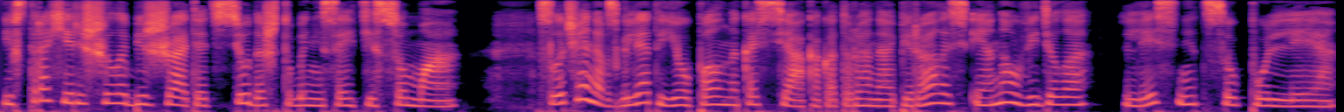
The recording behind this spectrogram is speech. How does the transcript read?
и в страхе решила бежать отсюда, чтобы не сойти с ума. Случайно взгляд ее упал на косяк, о который она опиралась, и она увидела лестницу Пуле.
